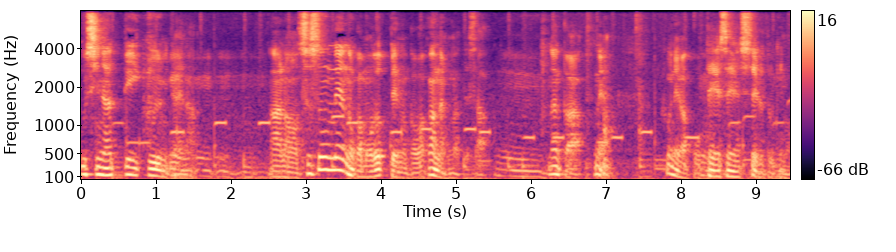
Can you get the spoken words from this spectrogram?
失っていくみたいな、うんうんあの進んでんのか戻ってんのか分かんなくなってさ。うん。なんかね船がこう停船してる時の、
